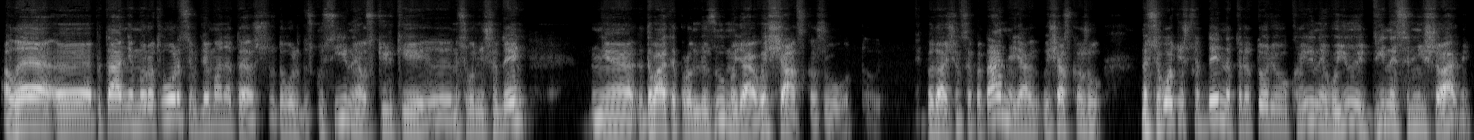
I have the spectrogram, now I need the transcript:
Але е, питання миротворців для мене теж доволі дискусійне, оскільки е, на сьогоднішній день е, давайте проаналізуємо. Я весь час скажу, от, відповідаючи на це питання, я час скажу: на сьогоднішній день на території України воюють дві найсильніші армії:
